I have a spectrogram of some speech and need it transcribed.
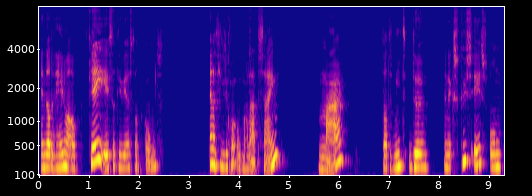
en dat het helemaal oké is dat die weerstand komt. En dat je die gewoon ook mag laten zijn. Maar dat het niet de een excuus is om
